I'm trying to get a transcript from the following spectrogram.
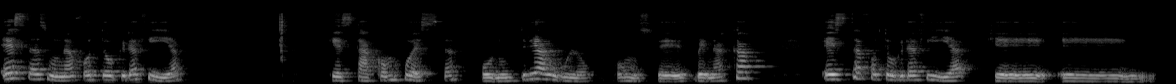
Esta es una fotografía que está compuesta por un triángulo, como ustedes ven acá. Esta fotografía que eh,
